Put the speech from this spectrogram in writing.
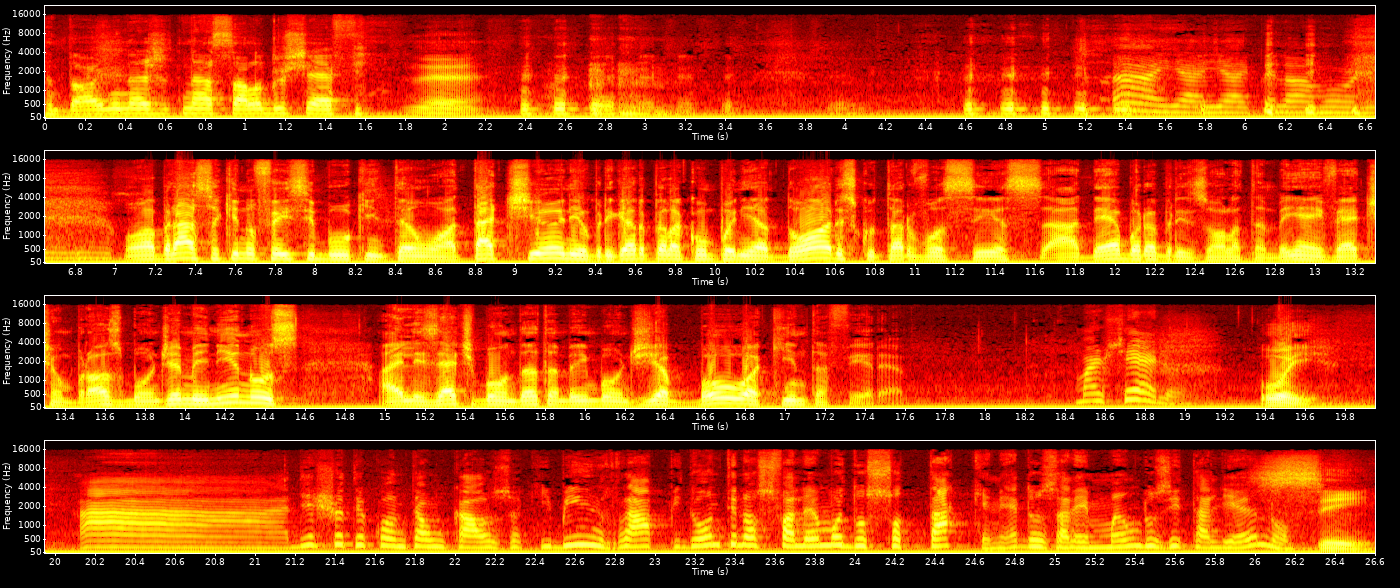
Dorme na, na sala do chefe. É. Ai, ai, ai, pelo amor de Deus. Um abraço aqui no Facebook, então. Ó. Tatiane, obrigado pela companhia. Adoro escutar vocês. A Débora Brizola também. A Ivete Ambrosio, bom dia, meninos. A Elisete Bondan também, bom dia. Boa quinta-feira. Marcelo, Oi. Ah, deixa eu te contar um caos aqui, bem rápido. Ontem nós falamos do sotaque, né, dos alemão, dos italianos. Sim.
